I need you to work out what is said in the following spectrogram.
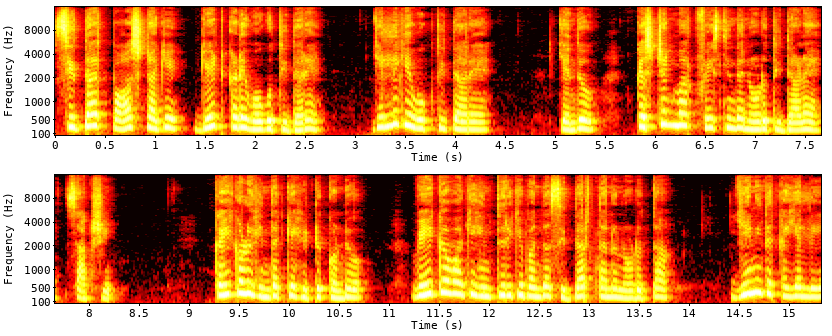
ಸಿದ್ಧಾರ್ಥ್ ಪಾಸ್ಟಾಗಿ ಗೇಟ್ ಕಡೆ ಹೋಗುತ್ತಿದ್ದರೆ, ಎಲ್ಲಿಗೆ ಹೋಗ್ತಿದ್ದಾರೆ? ಎಂದು ಕ್ವೆಶ್ಚನ್ ಮಾರ್ಕ್ ಫೇಸ್ನಿಂದ ನೋಡುತ್ತಿದ್ದಾಳೆ ಸಾಕ್ಷಿ. ಕೈಗಳು ಹಿಂದಕ್ಕೆ ಇಟ್ಟುಕೊಂಡು ವೇಗವಾಗಿ ಹಿಂತಿರುಗಿ ಬಂದ ಸಿದ್ಧಾರ್ಥನನ್ನು ನೋಡುತ್ತಾ, ಏನಿದೆ ಕೈಯಲ್ಲಿ?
